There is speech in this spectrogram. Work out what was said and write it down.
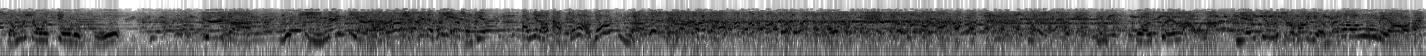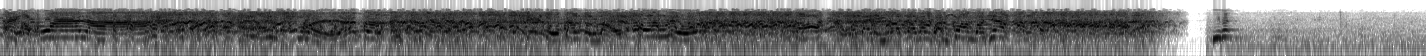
什么时候修的图？今儿个你体面点儿，飞到他脸上去，把你老打不成老妖精了。说的。我虽老了，年轻的时候也风流，带个花啦，水儿啊的，今儿就当个老风流了。逛过去，你看，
